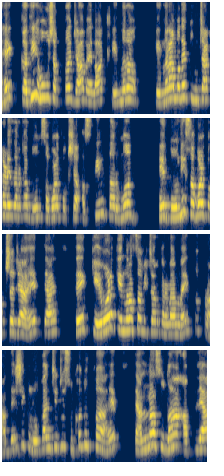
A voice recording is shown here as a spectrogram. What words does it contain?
हे कधी होऊ शकतं? ज्या वेळेला केंद्र केंद्रामध्ये तुमच्याकडे जर का दोन सबळ पक्ष असतील तर मग हे दोन्ही सबळ पक्ष जे आहेत त्या ते केवळ केंद्राचा विचार करणार नाहीत तर प्रादेशिक लोकांची जी सुखदुःख आहेत त्यांना सुद्धा आपल्या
